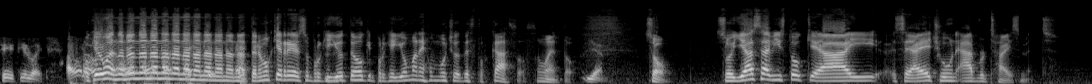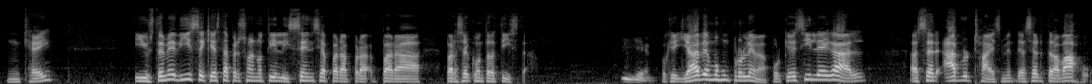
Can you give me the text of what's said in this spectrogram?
Sí, sí lo hay. Ahora, Ok, bueno, no, no, no, no, no, no, no, no, no, no, tenemos que regresar porque yo tengo que, porque yo manejo muchos de estos casos. Un momento. Ya. So, so ya se ha visto que hay, se ha hecho un advertisement, ¿ok? Y usted me dice que esta persona no tiene licencia para, para, para, para ser contratista. Bien. Ok, ya vemos un problema, porque es ilegal hacer advertisement, de hacer trabajo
